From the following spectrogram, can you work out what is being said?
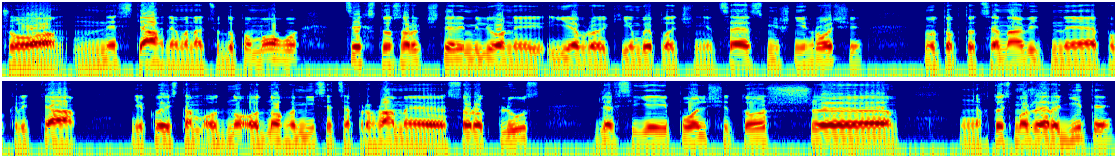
що не стягне вона цю допомогу. Цих 144 мільйони євро, які їм виплачені, це смішні гроші. Ну тобто, це навіть не покриття якоїсь там одно, одного місяця програми 40 для всієї Польщі. Тож е, хтось може радіти,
